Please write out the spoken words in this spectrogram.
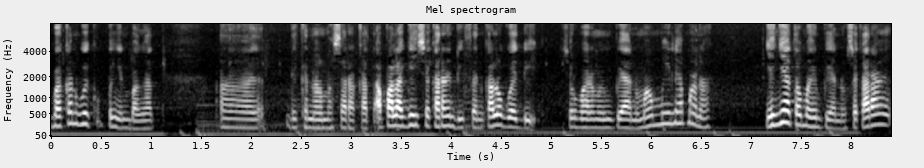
Bahkan gue pengen banget uh, dikenal masyarakat. Apalagi sekarang di event kalau gue disuruh main piano mau milih mana nyanyi atau main piano? Sekarang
